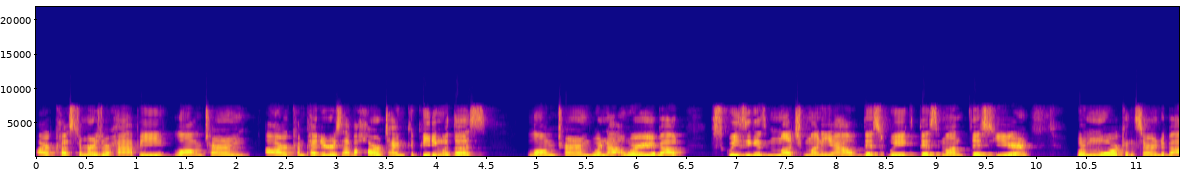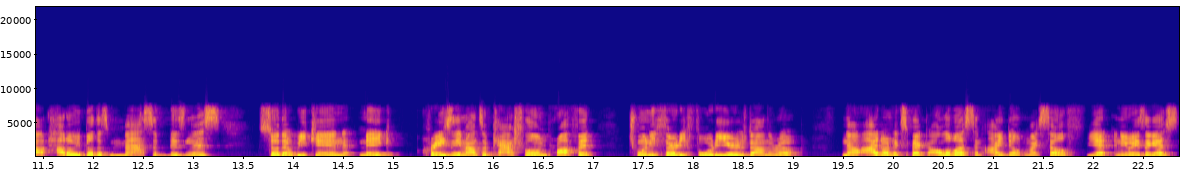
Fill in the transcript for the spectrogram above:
Our customers are happy long term. Our competitors have a hard time competing with us long term. We're not worried about squeezing as much money out this week, this month, this year. We're more concerned about how do we build this massive business so that we can make crazy amounts of cash flow and profit 20, 30, 40 years down the road. Now, I don't expect all of us, and I don't myself yet, anyways, I guess,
